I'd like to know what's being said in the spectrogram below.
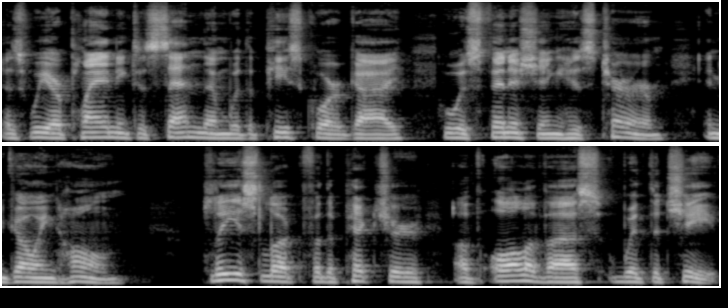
as we are planning to send them with the Peace Corps guy who is finishing his term and going home, please look for the picture of all of us with the chief.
